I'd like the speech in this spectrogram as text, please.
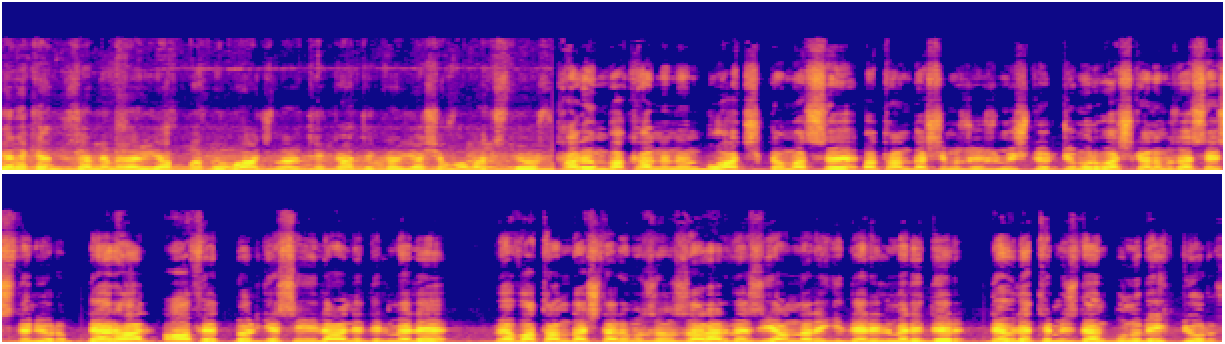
Gereken düzenlemeleri yapmak ve bu acıları tekrar tekrar yaşamamak istiyoruz. Tarım Bakanı'nın bu açıklaması vatandaşımızı üzmüştür. Cumhurbaşkanımıza sesleniyorum. Derhal afet bölgesi ilan edilmeli ve vatandaşlarımızın zarar ve ziyanları giderilmelidir. Devletimizden bunu bekliyoruz.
